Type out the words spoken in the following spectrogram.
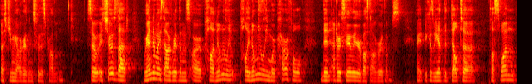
of streaming algorithms for this problem. So it shows that randomized algorithms are polynomially, polynomially more powerful than adversarially robust algorithms, right? Because we had the delta plus one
